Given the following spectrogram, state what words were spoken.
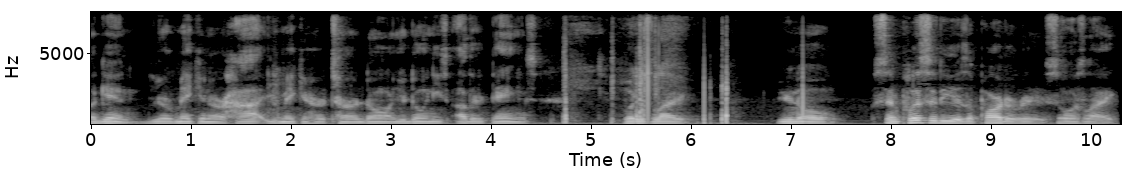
again, you're making her hot, you're making her turned on, you're doing these other things. But it's like, you know, simplicity is a part of it. So it's like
